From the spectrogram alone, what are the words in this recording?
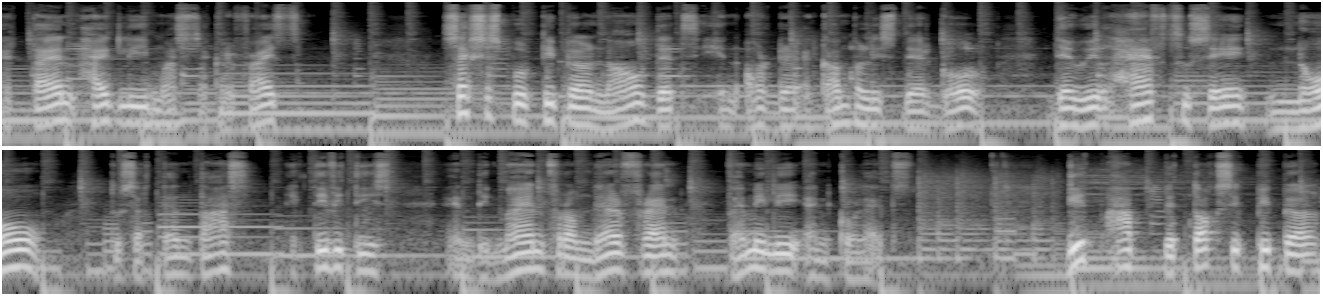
attain highly must sacrifice. Successful people know that in order to accomplish their goal, they will have to say no to certain tasks activities and demand from their friend, family, and colleagues. Give up the toxic people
